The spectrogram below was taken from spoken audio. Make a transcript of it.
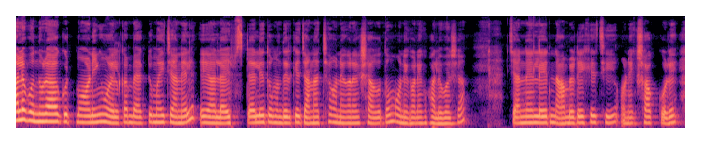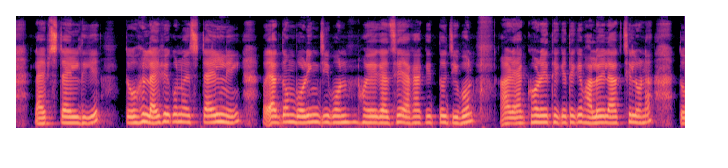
হ্যালো বন্ধুরা, good morning, welcome back to my channel. Air লাইফস্টাইলে তোমাদেরকে জানাচ্ছে অনেক অনেক স্বাগতম, অনেক অনেক ভালোবাসা। চ্যানেলের নাম রেখেছি, অনেক শখ করে লাইফস্টাইল দিয়ে। তো লাইফে কোনো স্টাইল নেই, একদম বোরিং জীবন হয়ে গেছে, একাকিত্ব জীবন। আর এক ঘরে থেকে থেকে ভালোই লাগছিল না, তো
